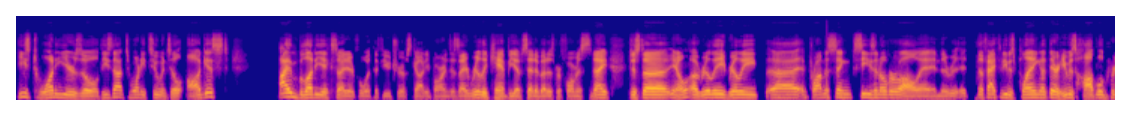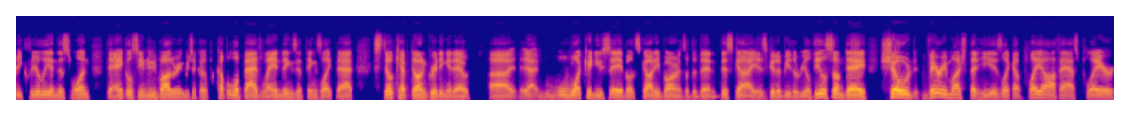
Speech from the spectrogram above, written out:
He's 20 years old. He's not 22 until August. I'm bloody excited for what the future of Scottie Barnes is. I really can't be upset about his performance tonight. Just a uh, you know a really really uh, promising season overall, and the the fact that he was playing out there, he was hobbled pretty clearly in this one. The ankle seemed to be bothering. We took a couple of bad landings and things like that. Still kept on gritting it out. Uh, what can you say about Scottie Barnes other than this guy is going to be the real deal someday? Showed very much that he is like a playoff ass player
